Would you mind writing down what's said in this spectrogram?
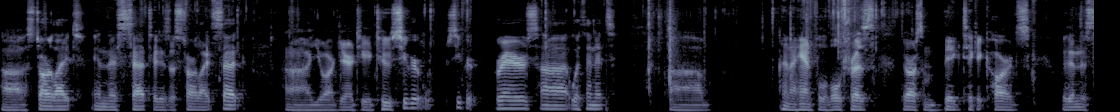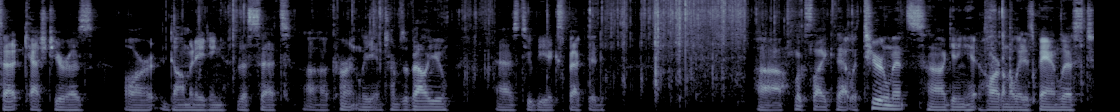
uh, Starlight in this set. It is a Starlight set. Uh, you are guaranteed two secret secret rares uh, within it, um, and a handful of ultras. There are some big ticket cards within the set. Kashtiras, are dominating the set uh, currently in terms of value, as to be expected. Uh, looks like that with Tearlaments uh, getting hit hard on the latest ban list,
